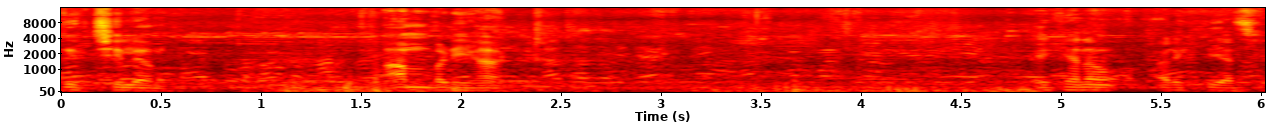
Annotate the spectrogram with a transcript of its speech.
দেখছিলাম আমবাড়ি হাট এখানেও আরেকটি আছে।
